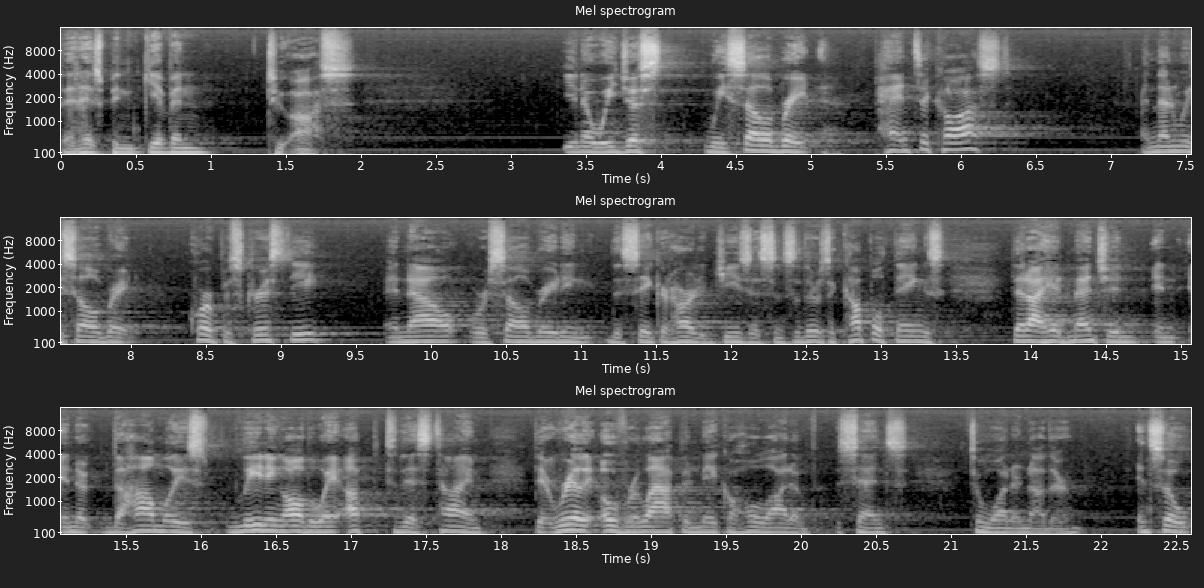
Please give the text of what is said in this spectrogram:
that has been given to us. You know, we just we celebrate Pentecost and then we celebrate Corpus Christi and now we're celebrating the Sacred Heart of Jesus. And so there's a couple things that I had mentioned in, in the homilies leading all the way up to this time that really overlap and make a whole lot of sense to one another. And so,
